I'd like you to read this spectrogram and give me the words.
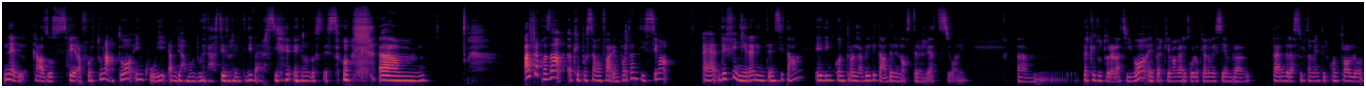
nel caso si spera fortunato in cui abbiamo due tasti dolenti diversi e non lo stesso. Um, altra cosa che possiamo fare importantissima è definire l'intensità e l'incontrollabilità delle nostre reazioni. Um, perché è tutto relativo e perché magari quello che a noi sembra perdere assolutamente il controllo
